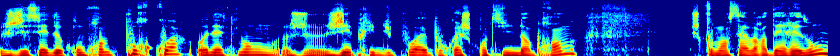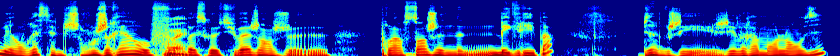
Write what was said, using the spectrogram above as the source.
J'essaie de comprendre pourquoi, honnêtement, j'ai pris du poids et pourquoi je continue d'en prendre. Je commence à avoir des raisons, mais en vrai, ça ne change rien au fond, Ouais. parce que tu vois, genre, je, pour l'instant, je ne maigris pas, bien que j'ai vraiment l'envie.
